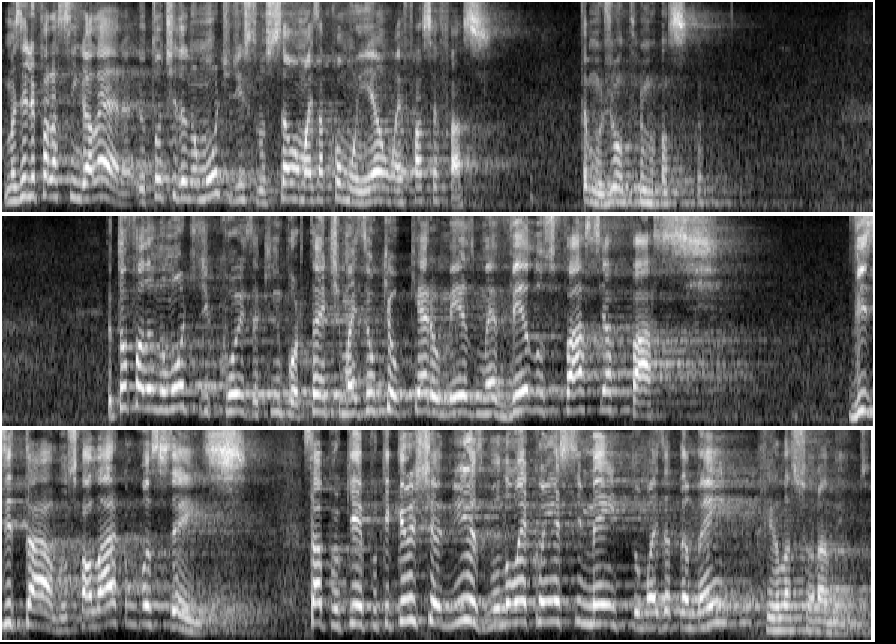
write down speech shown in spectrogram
Mas ele fala assim, galera, eu estou te dando um monte de instrução, mas a comunhão é face a face. Tamo junto, irmãos? Eu estou falando um monte de coisa aqui importante, mas o que eu quero mesmo é vê-los face a face, visitá-los, falar com vocês. Sabe por quê? Porque cristianismo não é conhecimento, mas é também relacionamento.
